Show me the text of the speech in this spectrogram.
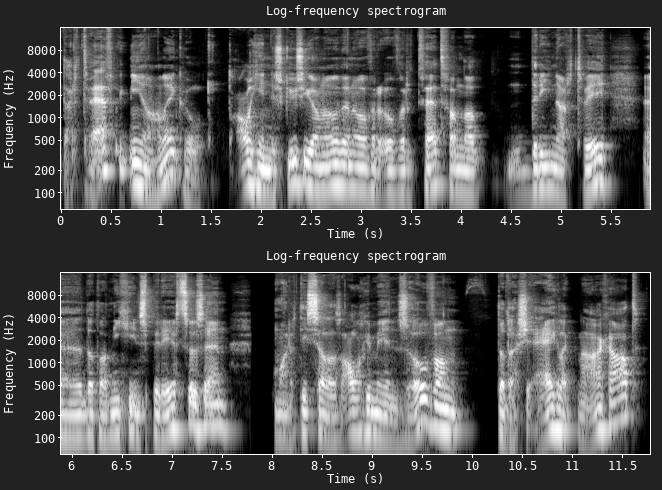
daar twijfel ik niet aan. Ik wil totaal geen discussie gaan houden over, over het feit van dat 3 naar 2, uh, eh, dat dat niet geïnspireerd zou zijn. Maar het is zelfs algemeen zo van, dat als je eigenlijk nagaat,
